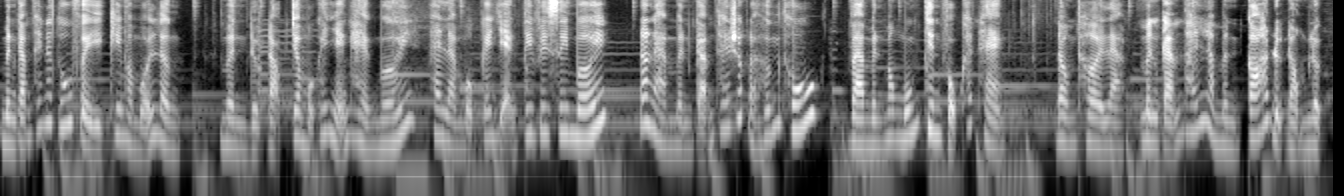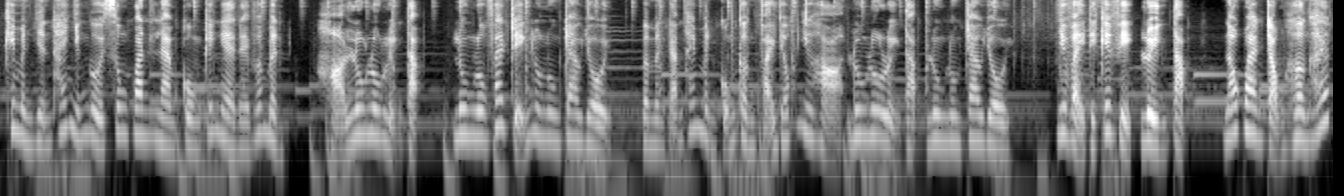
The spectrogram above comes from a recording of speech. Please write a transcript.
Mình cảm thấy nó thú vị khi mà mỗi lần mình được đọc cho một cái nhãn hàng mới hay là một cái dạng tvc mới. Nó làm mình cảm thấy rất là hứng thú và mình mong muốn chinh phục khách hàng. Đồng thời là mình cảm thấy là mình có được động lực khi mình nhìn thấy những người xung quanh làm cùng cái nghề này với mình. Họ luôn luôn luyện tập luôn luôn phát triển luôn luôn trao dồi và mình cảm thấy mình cũng cần phải giống như họ luôn luôn luyện tập luôn luôn trao dồi. Như vậy thì cái việc luyện tập nó quan trọng hơn hết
